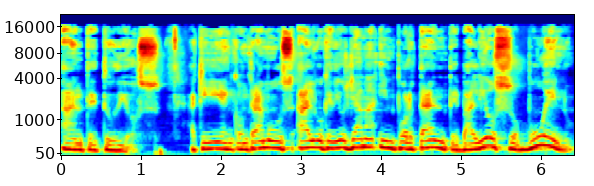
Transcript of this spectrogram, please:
ante tu Dios. Aquí encontramos algo que Dios llama importante, valioso, bueno.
